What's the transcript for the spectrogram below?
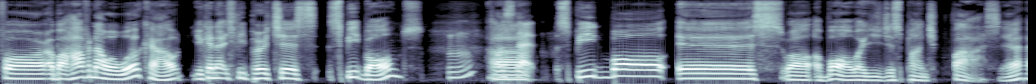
For about half an hour workout, you can actually purchase speed balls. What's Uh, that? Speedball is well a ball where you just punch fast. Yeah.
